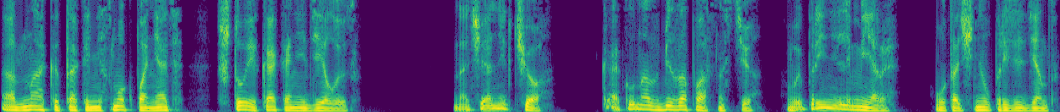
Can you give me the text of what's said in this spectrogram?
Однако так и не смог понять, что и как они делают. «Начальник Чо, как у нас с безопасностью? Вы приняли меры?» — уточнил президент.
